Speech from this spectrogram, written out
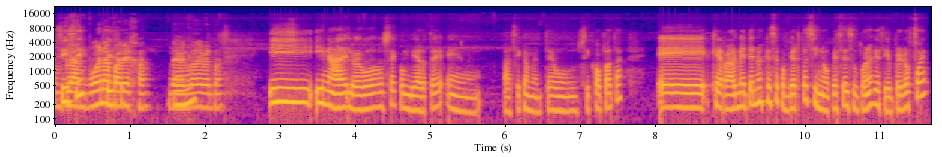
En Sí, plan, sí, buena sí, pareja. De verdad, de verdad. Y, y nada, y luego se convierte en básicamente un psicópata, eh, que realmente no es que se convierta, sino que se supone que siempre lo fue.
